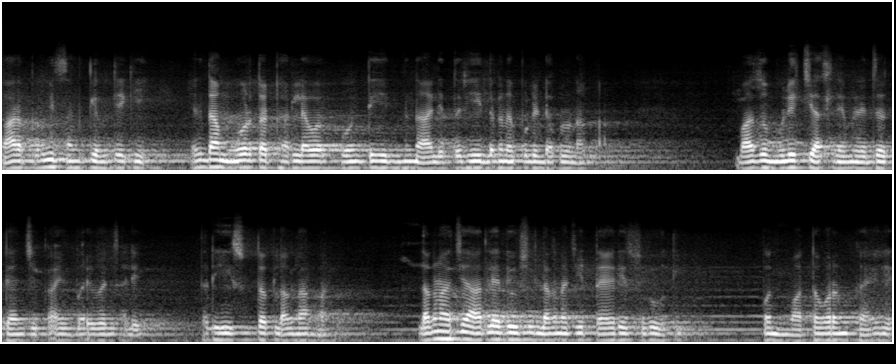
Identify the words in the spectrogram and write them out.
फार कमी सांगितले होते की एकदा मुहूर्त ठरल्यावर कोणतेही लग्न आले तरीही लग्न पुढे ढकलू नका. बाजू मुलीची असल्यामुळे जर त्यांचे काही बरेबर झाले तरीही सुतक लागणार नाही. लग्नाच्या आदल्या दिवशी लग्नाची तयारी सुरू होती पण वातावरण काही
